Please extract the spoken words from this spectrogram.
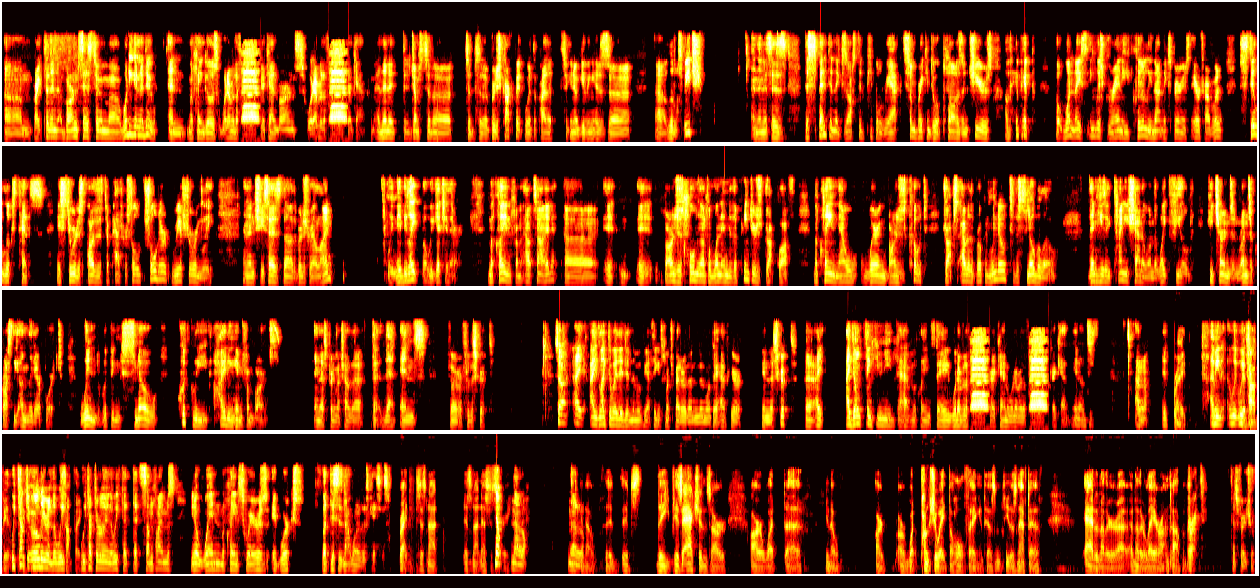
Um, right. So then Barnes says to him, uh, "What are you going to do?" And McClane goes, "Whatever the f- I can, Barnes. Whatever the f- I can." And then it, it jumps to the to, to the British cockpit with the pilot, you know, giving his uh, uh, little speech. And then it says, "The spent and exhausted people react. Some break into applause and cheers of hip hip." But one nice English granny, clearly not an experienced air traveler, still looks tense. A stewardess pauses to pat her sol- shoulder reassuringly. And then she says the, the British rail line, we may be late, but we get you there. McClane from outside, uh, it, it, Barnes is holding onto one end of the painter's drop cloth. McClane, now wearing Barnes's coat, drops out of the broken window to the snow below. Then he's a tiny shadow on the white field. He turns and runs across the unlit airport, wind whipping snow quickly hiding him from Barnes. And that's pretty much how that that, that ends for, for the script. So I, I like the way they did in the movie. I think it's much better than, than what they have here in the script. Uh, I I don't think you need to have McClane say whatever the fuck I can, whatever the fuck I can. You know, just I don't know. It, right. I mean, we, we talked we talked earlier in the week. Something. We talked earlier in the week that that sometimes you know when McClane swears it works, but this is not one of those cases. Right. This is not. It's not necessary. No, not at all. Not at you all. know, it, it's the his actions are are what uh, you know are are what punctuate the whole thing. It doesn't. He doesn't have to add another uh, another layer on top of it. Correct. That's very true.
